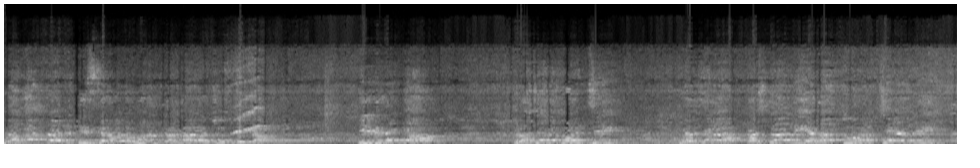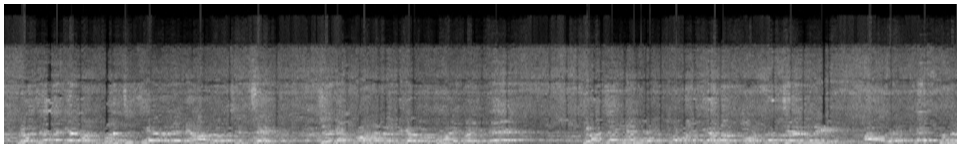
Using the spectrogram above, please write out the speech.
ప్రభుత్వాన్ని తీసుకురావడం మనం కళ్ళారా చూస్తున్నాం. ఈ విధంగా ప్రజల గురించి ప్రజల కష్టాన్ని ఎలా దూరం చేయాలి ప్రజలకు ఎలా మంచి చేయాలని ఆలోచించే జగన్మోహన్ రెడ్డి గారు ఒకవైపు అయితే ప్రజల్ని ఓట్ల వరకు ఎలా మోసం చేయాలి ఆ ఓట్లేసుకున్న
